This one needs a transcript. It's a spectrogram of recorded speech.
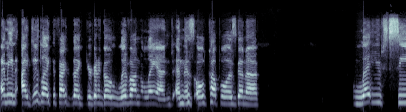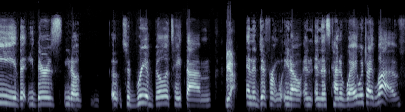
I mean, I did like the fact that like you're gonna go live on the land, and this old couple is gonna let you see that there's you know uh, to rehabilitate them Yeah. in a different you know in in this kind of way which i love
